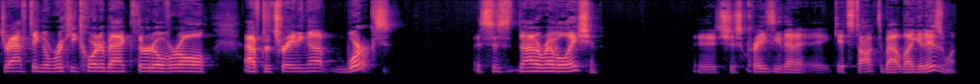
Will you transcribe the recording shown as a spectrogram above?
drafting a rookie quarterback third overall after trading up works. It's just not a revelation. It's just crazy that it gets talked about like it is one.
